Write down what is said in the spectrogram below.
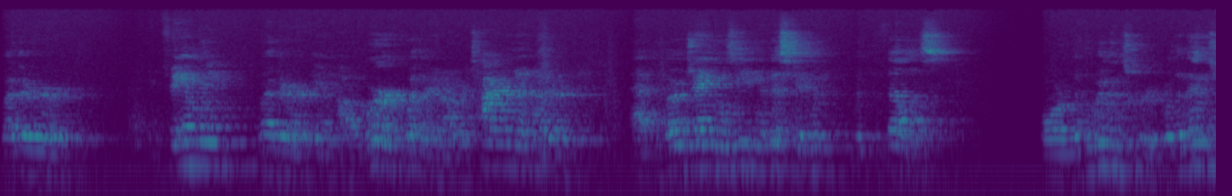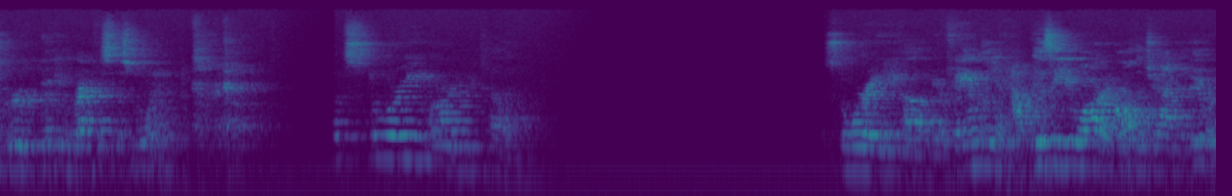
Whether in family, whether in our work, whether in our retirement, whether at the Bojangles eating a biscuit with, with the fellas, or with the women's group, or the men's group cooking breakfast this morning. What story are you telling? The story of your family and how busy you are and all that you have to do,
